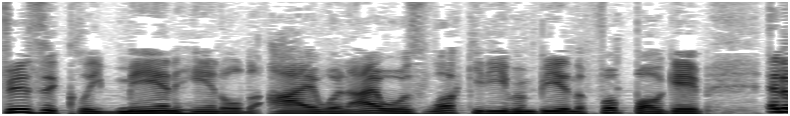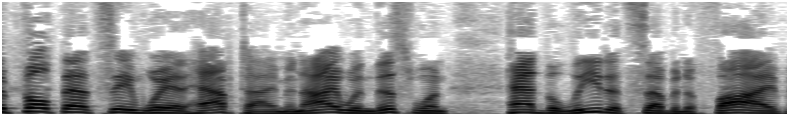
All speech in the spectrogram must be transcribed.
physically manhandled Iowa, and Iowa was lucky to even be in the football game, and it felt that same way at halftime. And Iowa in this one had the lead at seven to five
